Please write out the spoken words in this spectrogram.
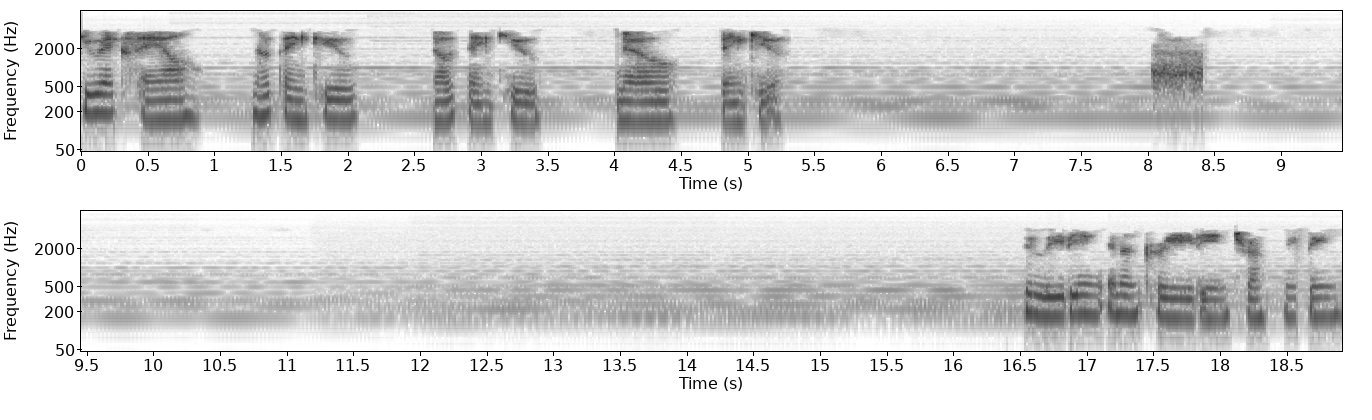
you exhale, no thank you, no thank you, no thank you. Deleting and uncreating, transmuting,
